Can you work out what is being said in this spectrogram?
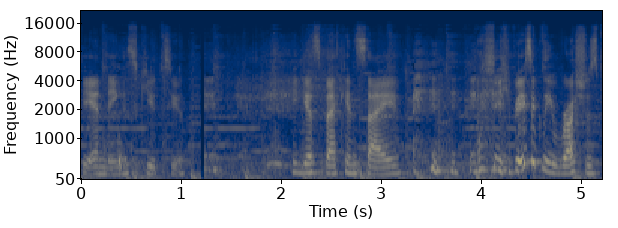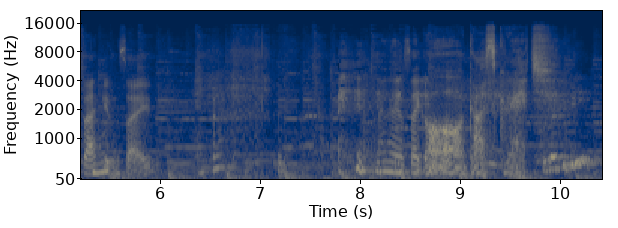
The ending is cute too. He gets back inside. he basically rushes back inside. And it's like, oh, got scratch.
